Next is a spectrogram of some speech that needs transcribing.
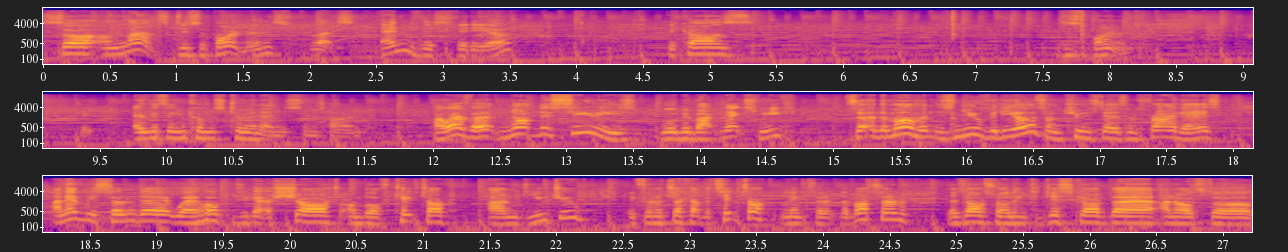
So on that disappointment, let's end this video because disappointment. Everything comes to an end sometime. However, not this series. We'll be back next week. So at the moment, there's new videos on Tuesdays and Fridays, and every Sunday we're hoping to get a short on both TikTok and YouTube. If you want to check out the TikTok, links are at the bottom. There's also a link to Discord there, and also,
